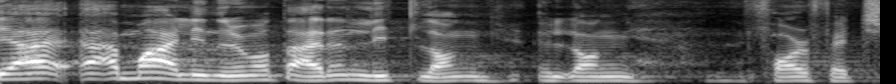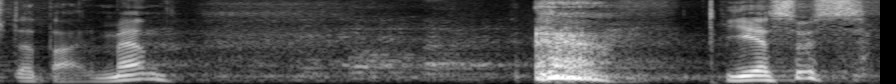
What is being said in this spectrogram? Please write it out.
jeg, jeg, må ærlig innrømme at det er en litt lang, lang far-fetch, dette her. Men Jesus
